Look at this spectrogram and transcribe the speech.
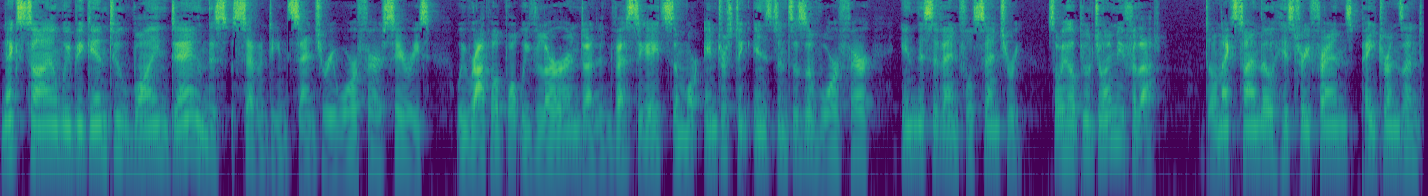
Next time, we begin to wind down this 17th century warfare series. We wrap up what we've learned and investigate some more interesting instances of warfare in this eventful century. So I hope you'll join me for that. Until next time, though, history friends, patrons, and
